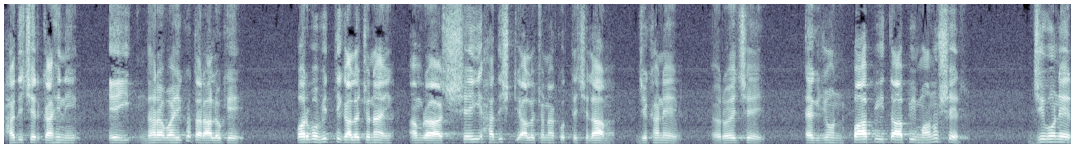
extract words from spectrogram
হাদিসের কাহিনী এই ধারাবাহিকতার আলোকে পর্বভিত্তিক আলোচনায় আমরা সেই হাদিসটি আলোচনা করতেছিলাম যেখানে রয়েছে একজন পাপি তাপি মানুষের জীবনের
